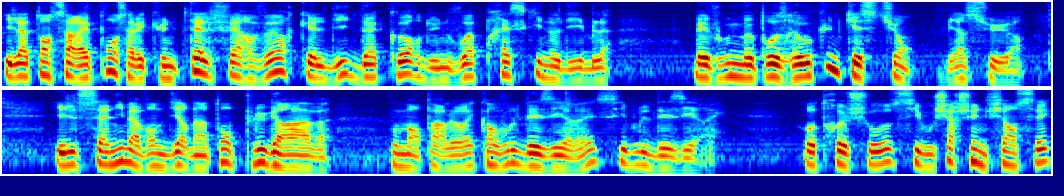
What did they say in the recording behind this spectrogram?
Il attend sa réponse avec une telle ferveur qu'elle dit d'accord d'une voix presque inaudible. Mais vous ne me poserez aucune question, bien sûr. Il s'anime avant de dire d'un ton plus grave. Vous m'en parlerez quand vous le désirez, si vous le désirez. Autre chose, si vous cherchez une fiancée,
